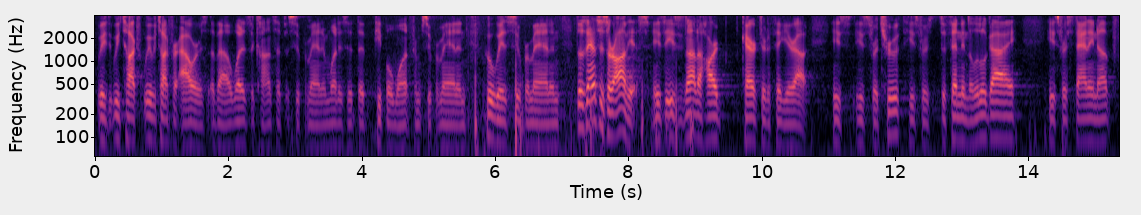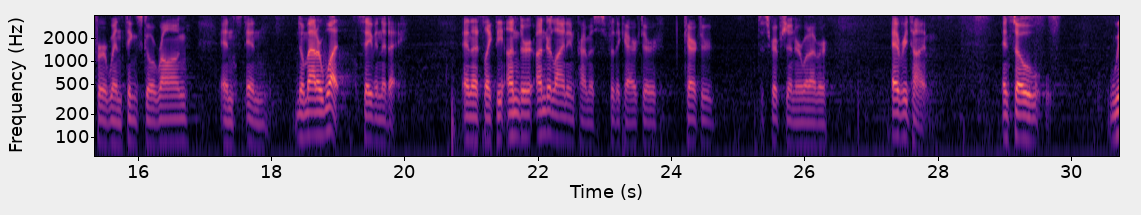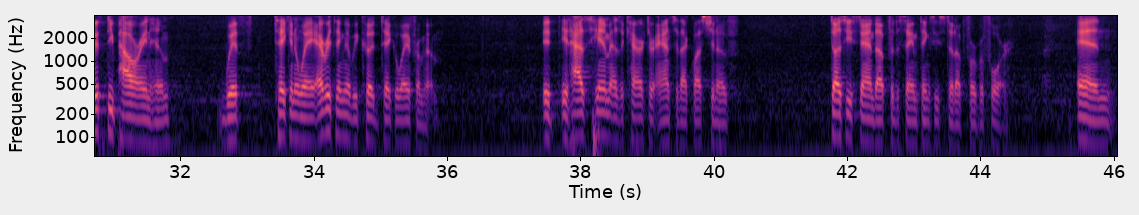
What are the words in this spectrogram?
we, we talked we would talk for hours about what is the concept of Superman and what is it that people want from Superman and who is Superman and those answers are obvious. He's, he's not a hard character to figure out. He's, he's for truth, he's for defending the little guy, he's for standing up for when things go wrong and, and no matter what, saving the day. And that's like the under, underlining premise for the character, character description or whatever, every time. And so with depowering him, with taking away everything that we could take away from him, it, it has him as a character answer that question of does he stand up for the same things he stood up for before? And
